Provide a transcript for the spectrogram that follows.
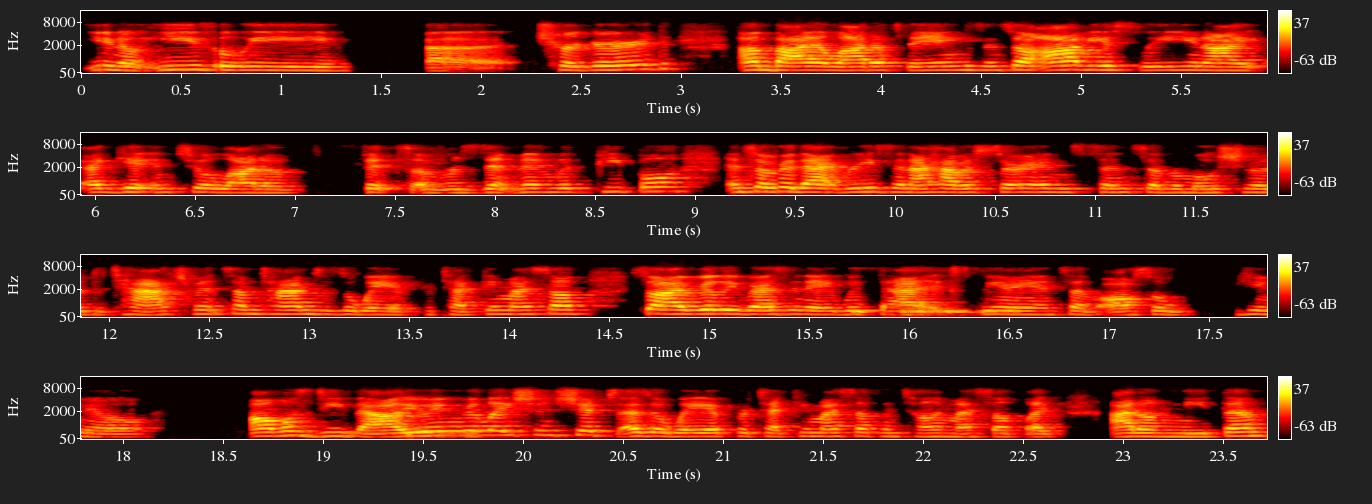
you know, easily uh, triggered um, by a lot of things. And so obviously, you know, I, I get into a lot of fits of resentment with people. And so for that reason, I have a certain sense of emotional detachment sometimes as a way of protecting myself. So I really resonate with that experience of also, you know, almost devaluing relationships as a way of protecting myself and telling myself like I don't need them.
